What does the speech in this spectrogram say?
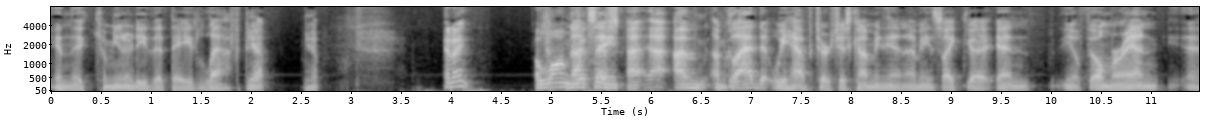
in the community that they left. Yep. Yep. And I, along Not with saying this, I, I, I'm I'm glad that we have churches coming in. I mean, it's like uh, and you know Phil Moran, uh,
